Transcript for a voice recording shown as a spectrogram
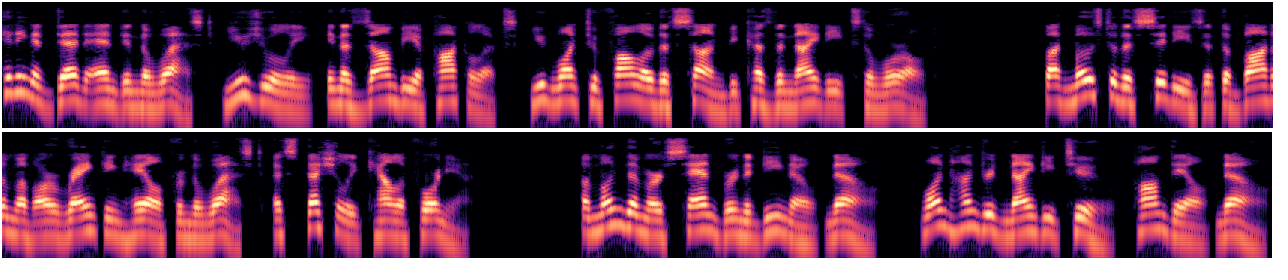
Hitting a dead end in the west, usually, in a zombie apocalypse, you'd want to follow the sun because the night eats the world. But most of the cities at the bottom of our ranking hail from the west, especially California. Among them are San Bernardino, no. 192, Palmdale, no.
